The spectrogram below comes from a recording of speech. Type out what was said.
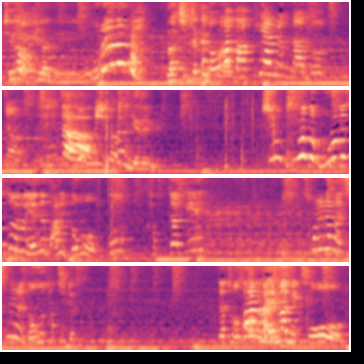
제가 마피아네. 뭐라는 거야? 나 진짜 너가 깼다. 마피아면 나 너 진짜 못 진짜. 믿어. 얘는 얘네. 지금 구하가 모르겠어요. 얘는 말이 너무 없고 갑- 갑자기 선량한 시민을 너무 다 죽였어. 나 저 사람 말만 믿고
